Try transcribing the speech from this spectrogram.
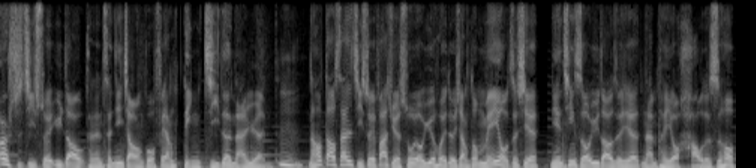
二十几岁遇到可能曾经交往过非常顶级的男人，嗯，然后到三十几岁发觉所有约会对象都没有这些年轻时候遇到的这些男朋友好的时候，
